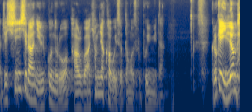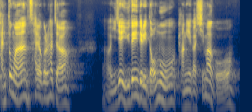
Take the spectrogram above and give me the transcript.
아주 신실한 일꾼으로 바울과 협력하고 있었던 것으로 보입니다. 그렇게 1년 반 동안 사역을 하자 어, 이제 유대인들이 너무 방해가 심하고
